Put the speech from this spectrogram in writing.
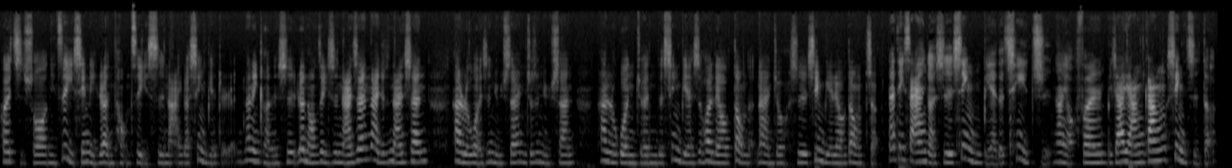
会指说你自己心里认同自己是哪一个性别的人。那你可能是认同自己是男生，那你就是男生；那如果你是女生，你就是女生。那如果你觉得你的性别是会流动的，那你就是性别流动者。那第三个是性别的气质，那有分比较阳刚性质的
